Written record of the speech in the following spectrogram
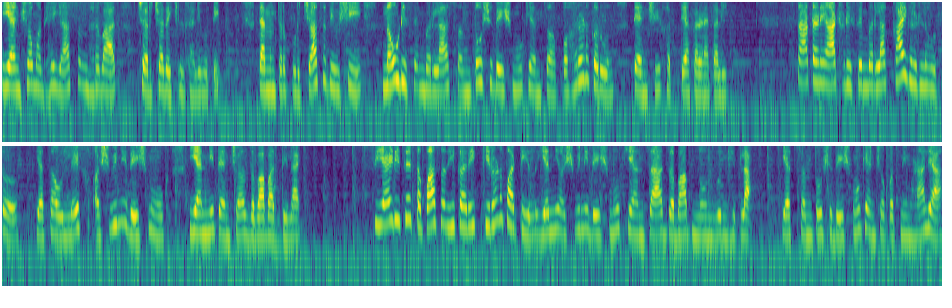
यांच्यामध्ये या संदर्भात चर्चा देखील झाली होती. त्यानंतर पुढच्याच दिवशी नऊ डिसेंबरला संतोष देशमुख यांचं अपहरण करून त्यांची हत्या करण्यात आली. सात आणि आठ डिसेंबरला काय घडलं होतं याचा उल्लेख अश्विनी देशमुख यांनी त्यांच्या जबाबात दिलाय. सीआयडीचे तपास अधिकारी किरण पाटील यांनी अश्विनी देशमुख यांचा जबाब नोंदवून घेतला. यात संतोष देशमुख यांच्या पत्नी म्हणाल्या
